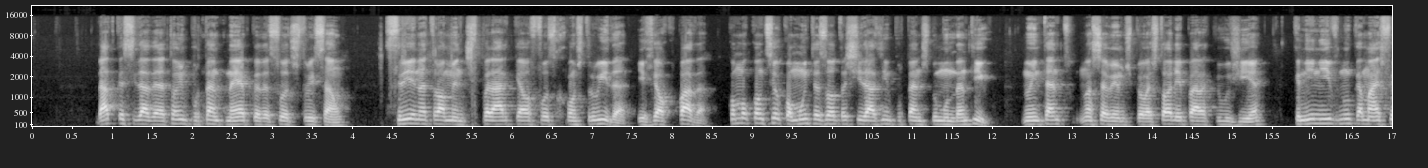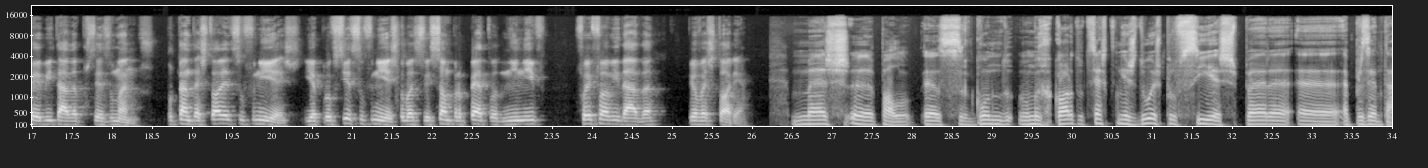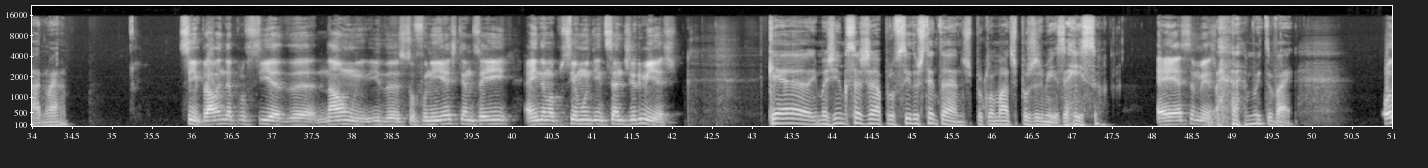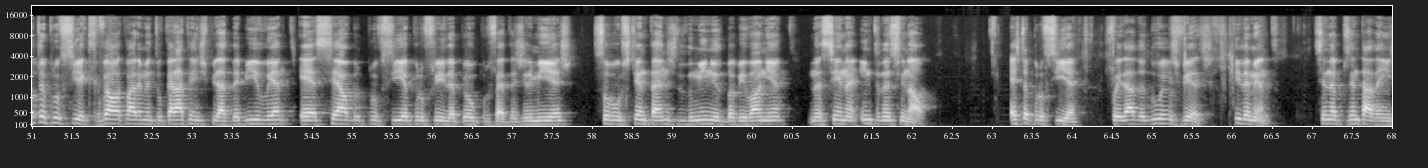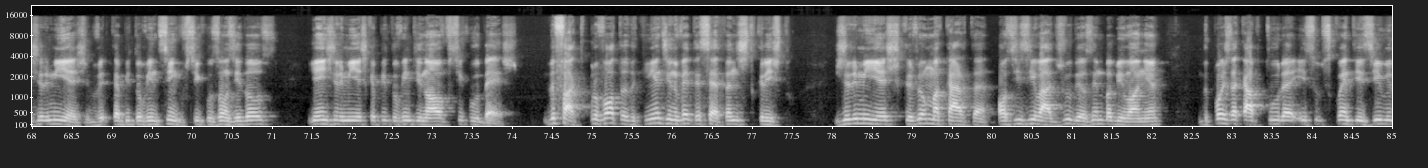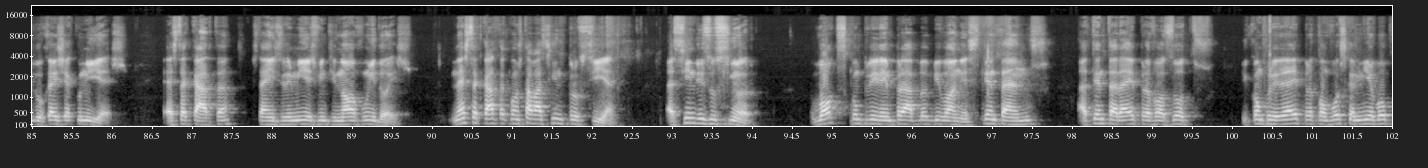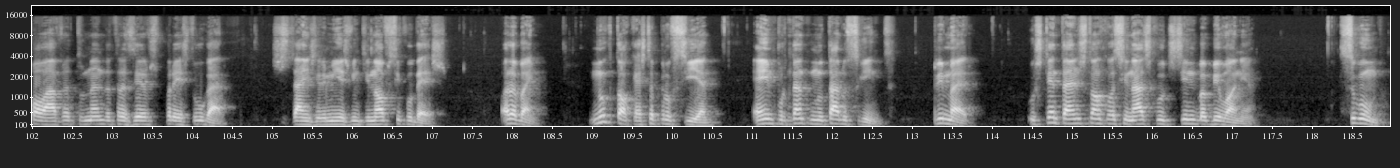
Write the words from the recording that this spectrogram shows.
Dado que a cidade era tão importante na época da sua destruição, seria naturalmente esperar que ela fosse reconstruída e reocupada, como aconteceu com muitas outras cidades importantes do mundo antigo. No entanto, nós sabemos pela história e pela arqueologia que Nínive nunca mais foi habitada por seres humanos. Portanto, a história de Sofonias e a profecia de Sofonias sobre a destruição perpétua de Nínive foi validada pela história. Mas, uh, Paulo, uh, segundo me recordo, disseste que tinhas duas profecias para uh, apresentar, não é? Sim, para além da profecia de Naum e de Sofonias, temos aí ainda uma profecia muito interessante de Jeremias. Que é, imagino que seja a profecia dos 70 anos proclamados por Jeremias, é isso? É essa mesmo. Muito bem. Outra profecia que revela claramente o caráter inspirado da Bíblia é a célebre profecia proferida pelo profeta Jeremias sobre os 70 anos de domínio de Babilónia na cena internacional. Esta profecia foi dada duas vezes, repetidamente, sendo apresentada em Jeremias capítulo 25, versículos 11 e 12 e em Jeremias capítulo 29, versículo 10. De facto, por volta de 597 a.C., Jeremias escreveu uma carta aos exilados judeus em Babilônia depois da captura e subsequente exílio do rei Jeconias. Esta carta está em Jeremias 29, 1 e 2. Nesta carta constava a seguinte profecia: Assim diz o Senhor: Logo se cumprirem para a Babilônia 70 anos, atentarei para vós outros e cumprirei para convosco a minha boa palavra, tornando a trazer-vos para este lugar. Está em Jeremias 29, versículo 10. Ora bem, no que toca a esta profecia, é importante notar o seguinte: primeiro, os 70 anos estão relacionados com o destino de Babilónia. Segundo,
